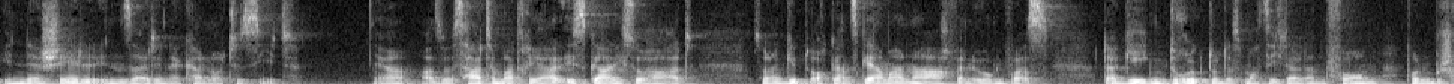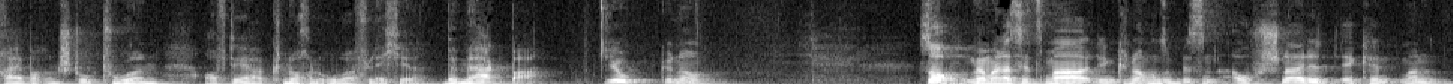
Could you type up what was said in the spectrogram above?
in der Schädelinnenseite in der Kalotte sieht. Ja, also das harte Material ist gar nicht so hart, sondern gibt auch ganz gerne mal nach, wenn irgendwas dagegen drückt und das macht sich dann in Form von beschreibbaren Strukturen auf der Knochenoberfläche bemerkbar. Jo, genau. So, wenn man das jetzt mal den Knochen so ein bisschen aufschneidet, erkennt man,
